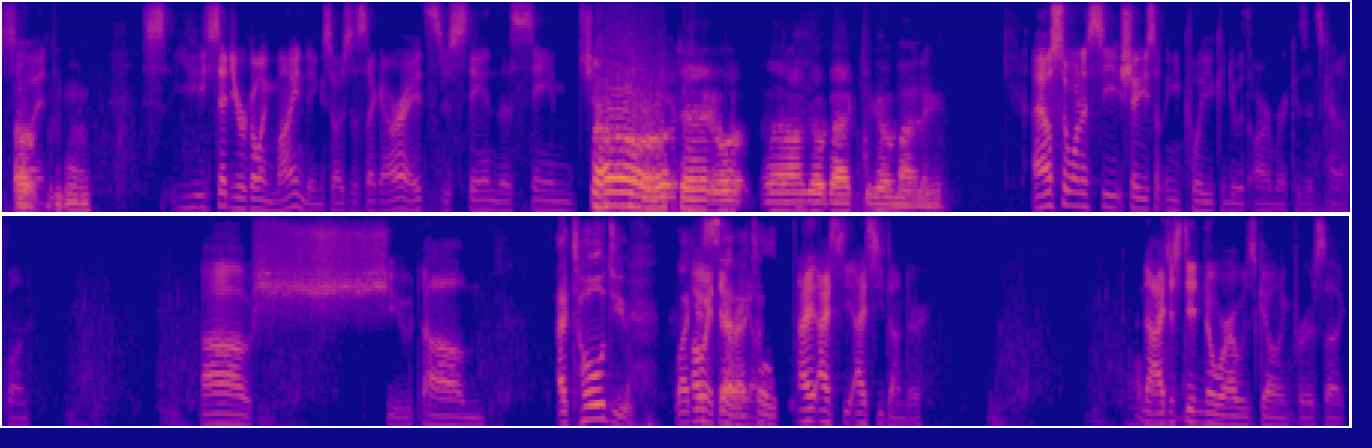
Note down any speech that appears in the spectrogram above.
So Oh, I, mm. you said you were going mining, so I was just like, all right, let's just stay in the same. oh, area." okay. Well, then I'll go back to go mining. I also want to see show you something cool you can do with armor because it's kind of fun. Oh shoot. Um, I told you. Like Oh, I wait, said, I go. told. I I see I see Dunder. Hold No, on, I just no. didn't know where I was going for a sec.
